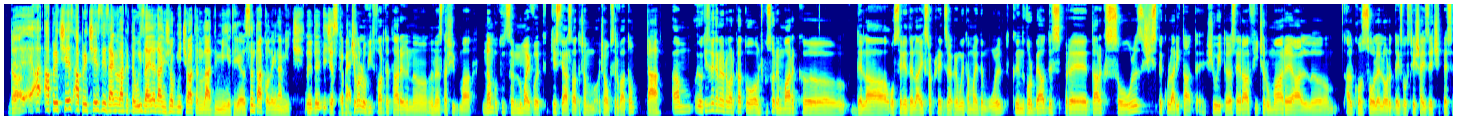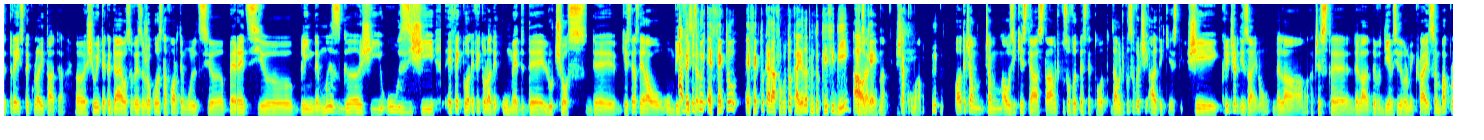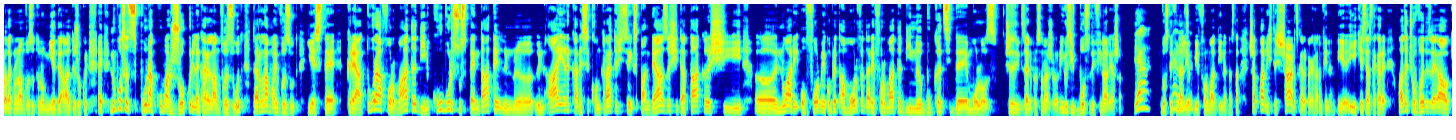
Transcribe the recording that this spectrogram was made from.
Da. A- Apreciez, apreciez designul dacă te uiți la ele, dar în joc niciodată nu-l admir. Eu sunt acolo inamici. De, de, de just come at Ce m-a you. lovit foarte tare în, uh, în ăsta și m-a, n-am putut să nu mai văd chestia asta odată ce am, ce am observat-o. Da. Am, e o chestie pe care am remarcat-o, am început să o remarc uh, de la o serie de la Extra Credits la care mă uitam mai de mult, când vorbeau despre Dark Souls și specularitate. Și uite, ăsta era feature-ul mare al, uh, al consolelor de Xbox 360 și PS3, specularitatea. Uh, și uite că de aia o să vezi în jocul ăsta foarte mulți uh, pereți uh, plini de mâzgă și uzi și efectul, efectul ăla de umed, de lucios, de chestia asta era o, un big A, vrei să feature. spui efectul, efectul care a făcut o carieră pentru Cliffy B? Ah, exact, ok. Da. Și acum, odată ce am, ce am auzit chestia asta, am început să o văd peste tot, dar am început să văd și alte chestii. Și creature design-ul de la aceste, de la DMC Devil May Cry, să-mi bag pula dacă nu l-am văzut în o mie de alte jocuri. Ei, nu pot să-ți spun acum jocurile în care l-am văzut, dar l-am mai văzut. Este creatura formată din cuburi suspendate în, uh, în aer care se contractă și se expandează și te atacă și uh, nu are o formă, e complet amorfă, dar e formată din uh, bucăți de moloz. Și ăsta e designul personajelor, inclusiv bossul de final e așa. Yeah. Bossul de Yeah, final that's e, e format din asta. Și apar niște shards care fac așa, în fine. E, e chestia asta care, odată ce o văd, îți like, ah, ok,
